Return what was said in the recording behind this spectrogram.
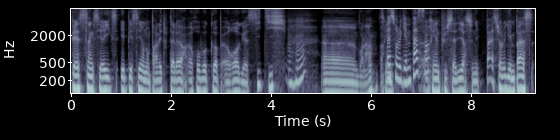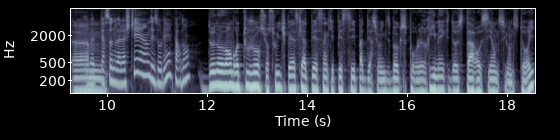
PS5 Series X et PC. On en parlait tout à l'heure. Robocop Rogue City. Mhm. Euh, voilà. C'est pas sur le Game Pass, ça rien de plus à dire. Ce n'est pas sur le Game Pass. Ah bah, Euh, Personne va l'acheter, hein, désolé, pardon. 2 novembre, toujours sur Switch, PS4, PS5 et PC, pas de version Xbox pour le remake de Star Ocean Second Story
